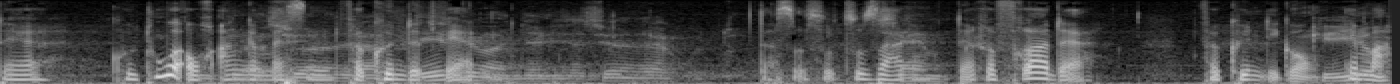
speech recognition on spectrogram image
der Kultur auch angemessen verkündet werden. Das ist sozusagen der Refrain der Verkündigung, immer.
